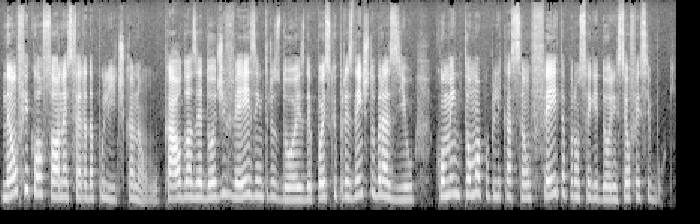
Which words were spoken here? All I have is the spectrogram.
não ficou só na esfera da política, não. O caldo azedou de vez entre os dois depois que o presidente do Brasil comentou uma publicação feita por um seguidor em seu Facebook.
